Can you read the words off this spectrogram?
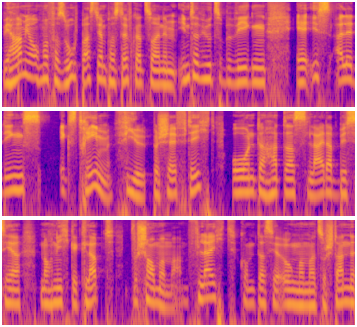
Wir haben ja auch mal versucht, Bastian Pastewka zu einem Interview zu bewegen. Er ist allerdings extrem viel beschäftigt und da hat das leider bisher noch nicht geklappt. Schauen wir mal. Vielleicht kommt das ja irgendwann mal zustande.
